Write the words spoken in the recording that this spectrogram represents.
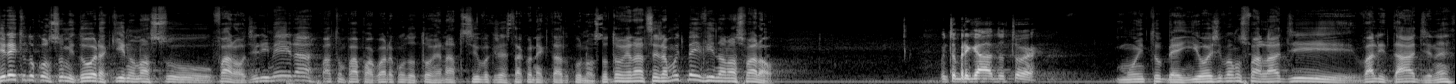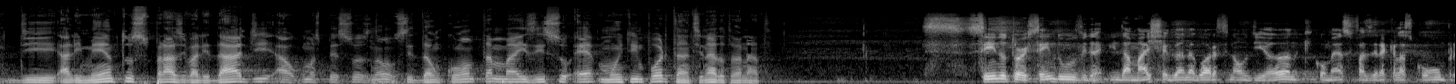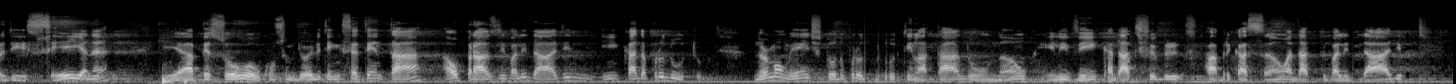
Direito do consumidor aqui no nosso Farol de Limeira. Bata um papo agora com o doutor Renato Silva, que já está conectado conosco. Doutor Renato, seja muito bem-vindo ao nosso Farol. Muito obrigado, doutor. Muito bem. E hoje vamos falar de validade, né? De alimentos, prazo de validade. Algumas pessoas não se dão conta, mas isso é muito importante, né, doutor Renato? Sim, doutor, sem dúvida. Ainda mais chegando agora final de ano, que começa a fazer aquelas compras de ceia, né? E a pessoa, o consumidor, ele tem que se atentar ao prazo de validade em cada produto. Normalmente, todo produto enlatado ou não, ele vem com a data de fabricação, a data de validade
